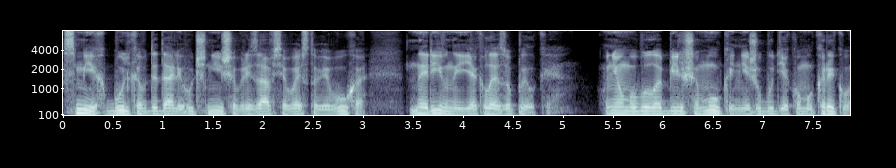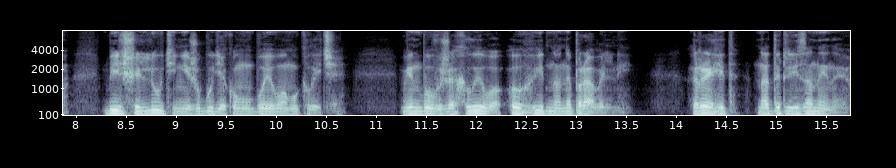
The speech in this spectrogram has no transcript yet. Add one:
Сміх булькав дедалі гучніше, врізався вестові вуха, нерівний, як лезо пилки. У ньому було більше муки, ніж у будь-якому крику, більше люті, ніж у будь-якому бойовому кличі. Він був жахливо, огидно неправильний. Регіт над різаниною,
